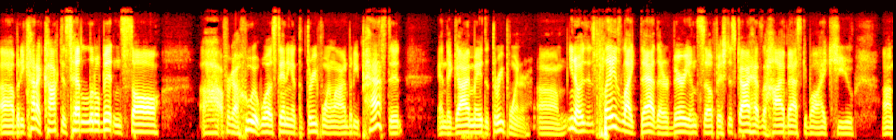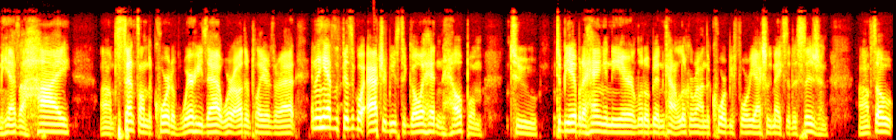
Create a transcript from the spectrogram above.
uh, but he kind of cocked his head a little bit and saw uh, I forgot who it was standing at the three point line, but he passed it and the guy made the three pointer. Um, you know, it's plays like that that are very unselfish. This guy has a high basketball IQ. Um, he has a high um, sense on the court of where he's at, where other players are at, and then he has the physical attributes to go ahead and help him to to be able to hang in the air a little bit and kind of look around the court before he actually makes a decision. Um, so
